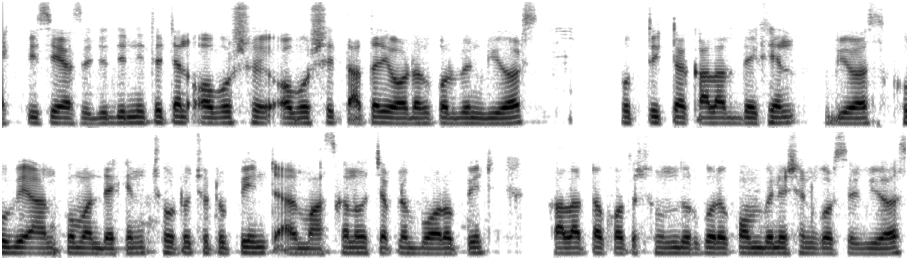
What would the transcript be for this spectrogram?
এক পিসে আছে। যদি নিতে চান, অবশ্যই অবশ্যই তাড়াতাড়ি অর্ডার করবেন ভিউয়ার্স প্রত্যেকটা কালার দেখেন। ভিউয়ার্স খুবই আনকমন দেখেন। ছোট ছোট প্রিন্ট আর মাঝখানে হচ্ছে আপনার বড় প্রিন্ট কালারটা কত সুন্দর করে কম্বিনেশন করছে ভিউয়ার্স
